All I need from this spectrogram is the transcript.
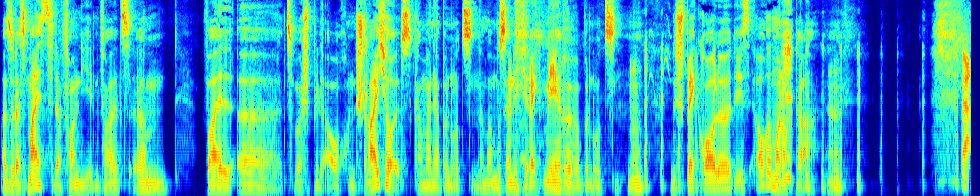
Also das meiste davon jedenfalls. Ähm, weil äh, zum Beispiel auch ein Streichholz kann man ja benutzen. Ne? Man muss ja nicht direkt mehrere benutzen. Ne? Eine Speckrolle, die ist auch immer noch da. Ne? Ja.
